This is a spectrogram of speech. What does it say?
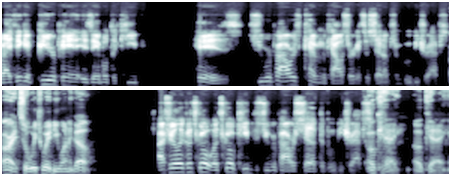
But I think if Peter Pan is able to keep his superpowers, Kevin McAllister gets to set up some booby traps. All right, so which way do you want to go? I feel like let's go. Let's go. Keep the superpowers. Set up the booby traps. Okay. Okay.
